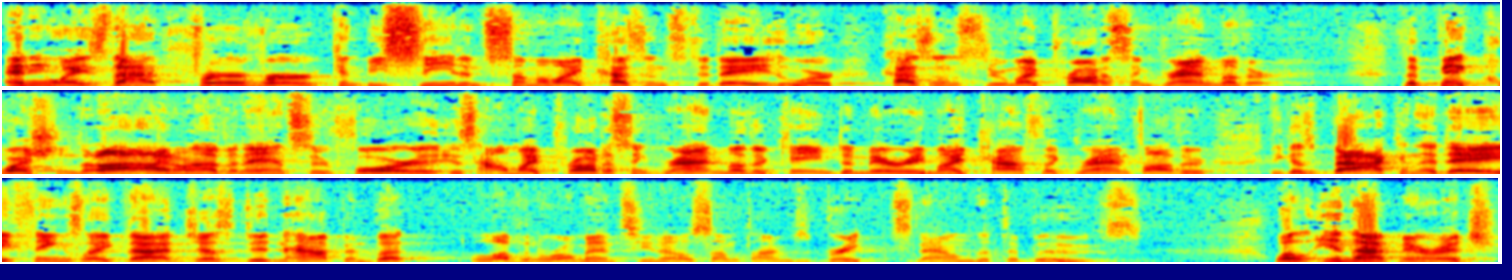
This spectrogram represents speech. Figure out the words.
Anyways, that fervor can be seen in some of my cousins today who are cousins through my Protestant grandmother. The big question that I, I, don't have an answer for is how my Protestant grandmother came to marry my Catholic grandfather, because back in the day, things like that just didn't happen. But love and romance, you know, sometimes breaks down the taboos. Well, in that marriage,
